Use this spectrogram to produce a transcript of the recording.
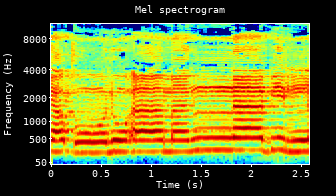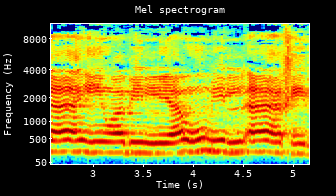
يقول آمنا بالله وباليوم الآخر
